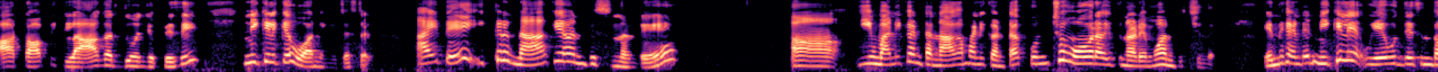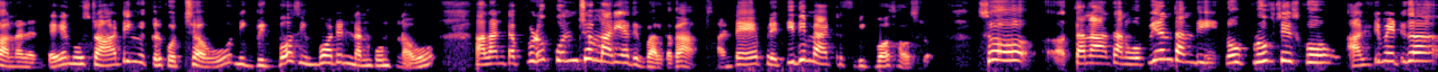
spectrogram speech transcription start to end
ఆ టాపిక్ లాగద్దు అని చెప్పేసి నిఖిల్కే వార్నింగ్ ఇచ్చేస్తాడు. అయితే ఇక్కడ నాకేమనిపిస్తుందంటే ఈ మణికంట నాగమణికంట కొంచెం ఓవర్ అవుతున్నాడేమో అనిపించింది. ఎందుకంటే నిఖిల్ ఏ- ఏ ఉద్దేశంతో అన్నాడంటే నువ్వు స్టార్టింగ్ ఇక్కడికి వచ్చావు నీకు బిగ్ బాస్ ఇంపార్టెంట్ అనుకుంటున్నావు. అలాంటప్పుడు కొంచెం మర్యాద ఇవ్వాలి కదా. అంటే ప్రతిదీ మ్యాటర్స్ బిగ్ బాస్ హౌస్లో. సో తన తన ఒపీనియన్ తంది నువ్వు ప్రూఫ్ చేసుకో. అల్టిమేట్గా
